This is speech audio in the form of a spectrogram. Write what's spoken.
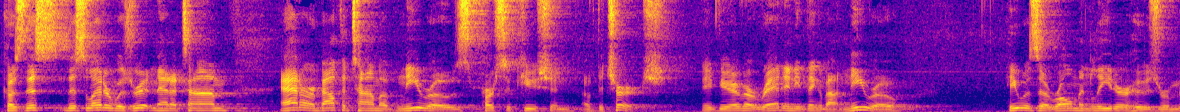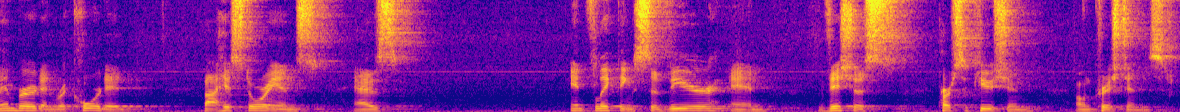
Because this, this letter was written at a time, at or about the time of Nero's persecution of the church. If you ever read anything about Nero, he was a Roman leader who's remembered and recorded by historians as inflicting severe and vicious persecution on Christians.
